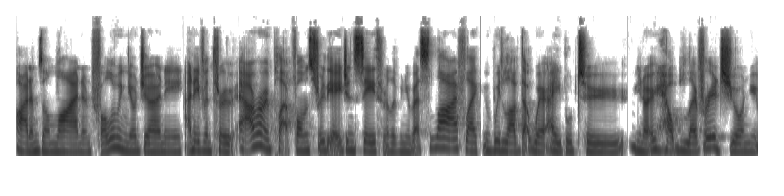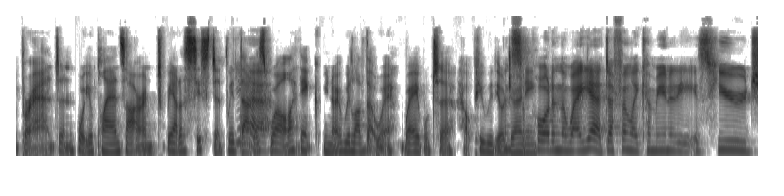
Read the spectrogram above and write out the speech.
items online and following your journey. And even through our own platforms, through the agency, through Living Your Best Life, like we love that we're able to, you know, help leverage your new brand and what your plans are and to be able to assist it with that as well. I think, you know, we love that we're, we're able to help you with your and journey. support in the way. Yeah, definitely community is huge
